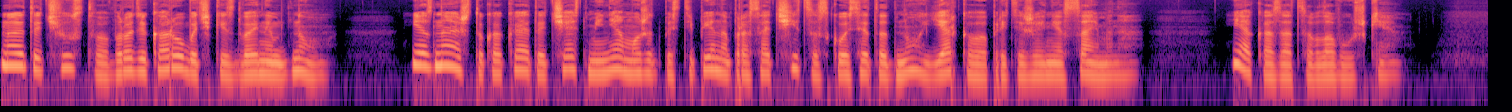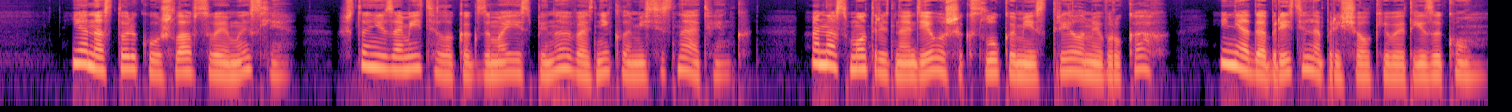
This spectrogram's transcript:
Но это чувство вроде коробочки с двойным дном. Я знаю, что какая-то часть меня может постепенно просочиться сквозь это дно яркого притяжения Саймона и оказаться в ловушке. Я настолько ушла в свои мысли, что не заметила, как за моей спиной возникла миссис Найтвинг. Она смотрит на девушек с луками и стрелами в руках и неодобрительно прищелкивает языком.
